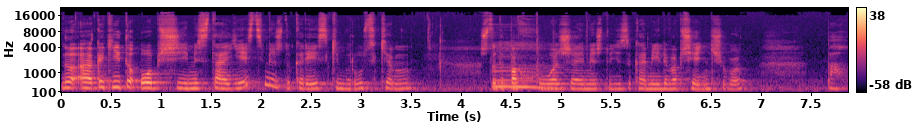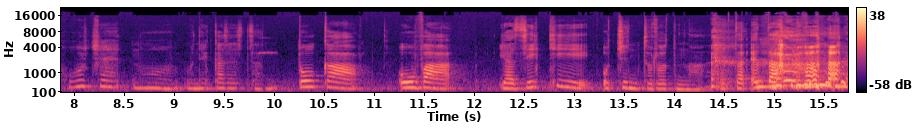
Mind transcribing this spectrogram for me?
Но а какие-то общие места есть между корейским и русским? Что-то похожее между языками или вообще ничего? Похоже, ну, мне кажется, только оба языки очень трудно. Это, это,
